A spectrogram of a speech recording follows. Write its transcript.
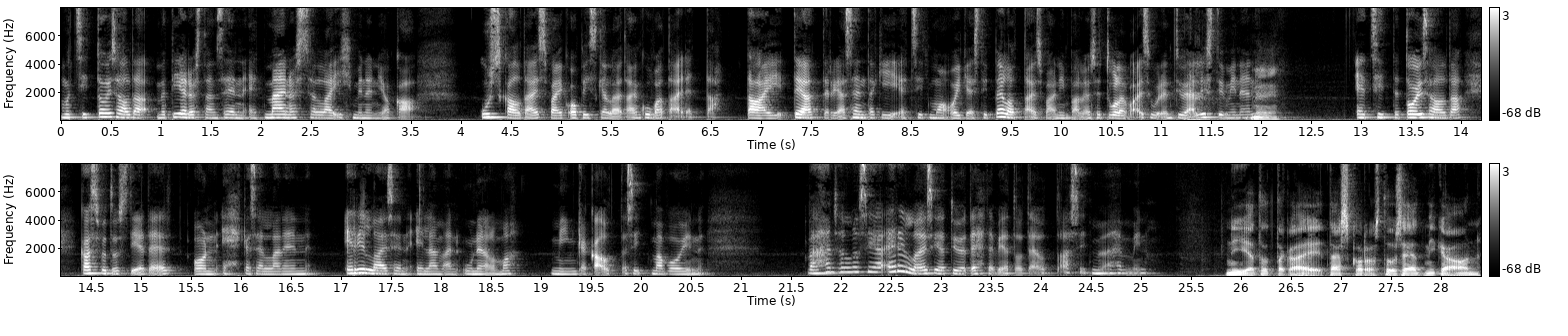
mutta sitten toisaalta mä tiedostan sen, että mä en ole sellainen ihminen, joka uskaltaisi vaikka opiskella jotain kuvataidetta tai teatteria sen takia, että sit mua oikeasti pelottaisi vaan niin paljon se tulevaisuuden työllistyminen. Niin. Et sitten toisaalta kasvatustieteet on ehkä sellainen erilaisen elämän unelma, minkä kautta sit mä voin vähän sellaisia erilaisia työtehtäviä toteuttaa sit myöhemmin. Niin, ja totta kai tässä korostuu se, että mikä on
